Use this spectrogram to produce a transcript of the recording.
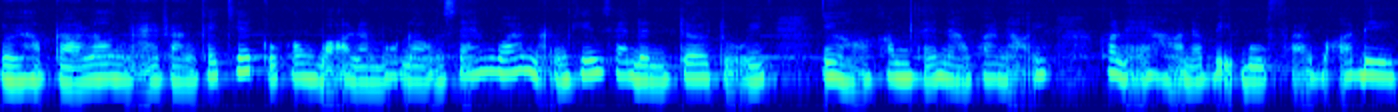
Người học trò lo ngại rằng cái chết của con bọ là một đòn sáng quá mạnh khiến gia đình trơ trụi, nhưng họ không thể nào qua nổi. Có lẽ họ đã bị buộc phải bỏ đi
